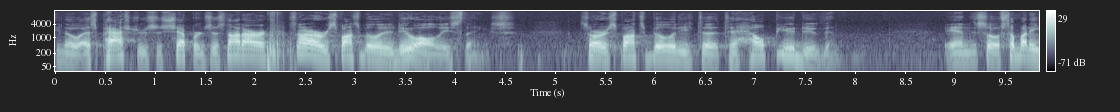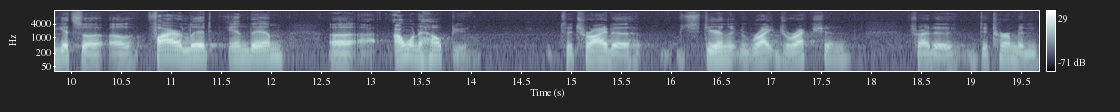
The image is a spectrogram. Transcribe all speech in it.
you know, as pastors, as shepherds, it's not our, it's not our responsibility to do all these things. It's our responsibility to, to help you do them. And so if somebody gets a, a fire lit in them, uh, I, I want to help you to try to steer in the right direction, try to determine,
